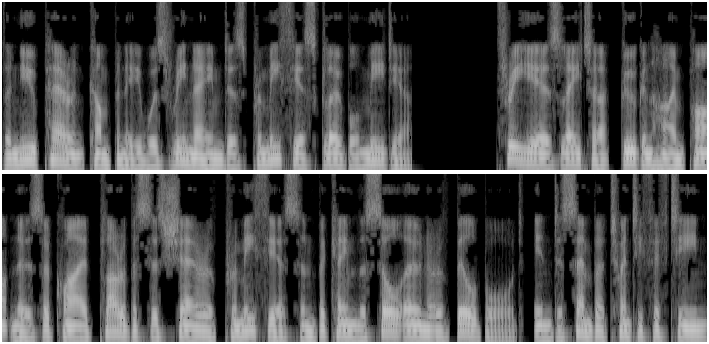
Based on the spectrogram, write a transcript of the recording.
the new parent company was renamed as Prometheus Global Media. Three years later, Guggenheim Partners acquired Pluribus's share of Prometheus and became the sole owner of Billboard. In December 2015,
